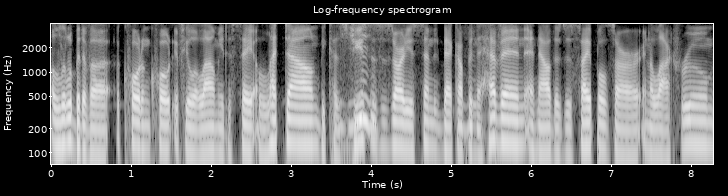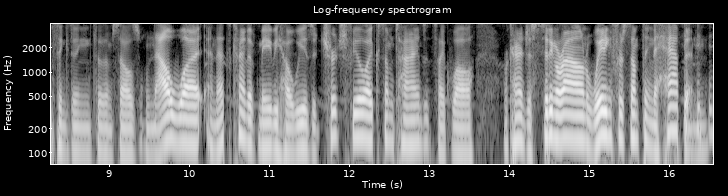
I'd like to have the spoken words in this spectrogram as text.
a little bit of a, a, quote unquote, if you'll allow me to say, a letdown because Jesus has already ascended back up mm-hmm. into heaven and now the disciples are in a locked room thinking to themselves, well, now what? And that's kind of maybe how we as a church feel like sometimes. It's like, well, we're kind of just sitting around waiting for something to happen.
